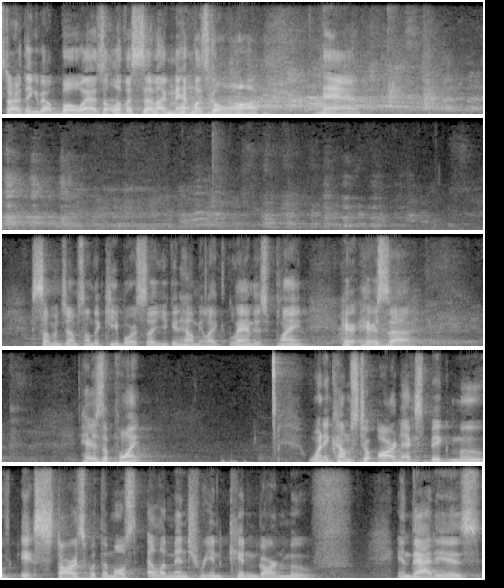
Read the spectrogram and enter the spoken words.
Started thinking about Boaz all of a sudden, like, man, what's going on? Man. Someone jumps on the keyboard so you can help me like land this plane. Here, here's, uh, here's the point. When it comes to our next big move, it starts with the most elementary and kindergarten move, and that is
